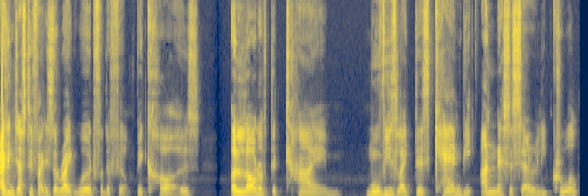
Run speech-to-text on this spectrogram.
I think justified is the right word for the film because a lot of the time, movies like this can be unnecessarily cruel.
